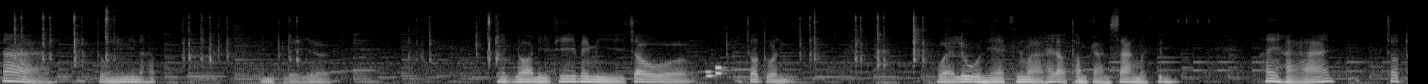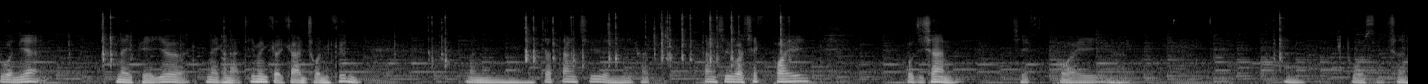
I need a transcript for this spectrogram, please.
ถ้าตัวนี้นะครับ เป็น player ในกรณีที่ไม่มีเจ้าเจ้าตัว value เนี้ยขึ้นมาให้เราทำการสร้างมันขึ้น ให้หาเจ้าตัวเนี้ยใน player ในขณะที่มันเกิดการชนขึ้น มันจะตั้งชื่ออย่างนี้ครับ ตั้งชื่อว่า checkpoint position checkpoint นะครับอืม position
